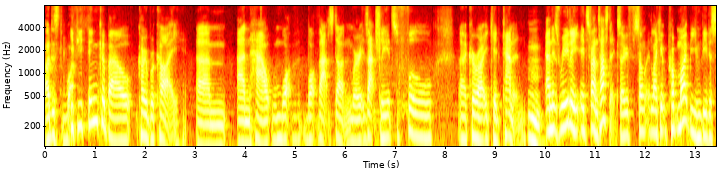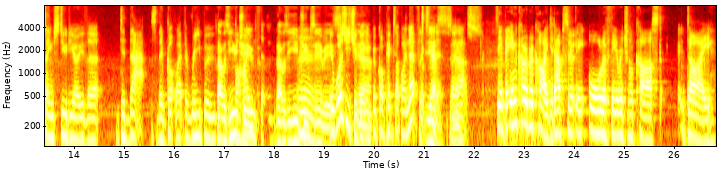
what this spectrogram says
I just. if you think about Cobra Kai um, and how and what what that's done. Where it's actually it's a full uh, Karate Kid canon, Hmm. and it's really it's fantastic. So if some like it prob- might be even be the same studio that did that, so they've got like the reboot. That was YouTube. them. That was a YouTube series. It was YouTube, Yeah. but it got picked up by Netflix, didn't Yes, it? So yeah. that's Yeah, but in Cobra Kai, did absolutely all of the original cast die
